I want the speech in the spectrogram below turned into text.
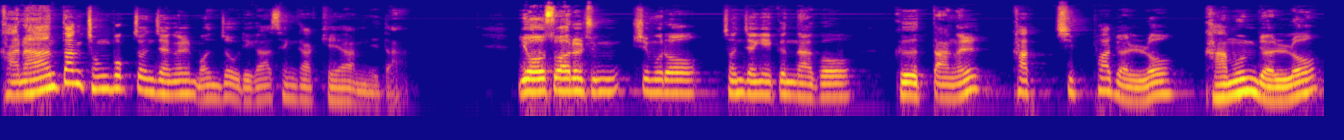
가나안 땅 정복 전쟁을 먼저 우리가 생각해야 합니다. 여호수아를 중심으로 전쟁이 끝나고 그 땅을 각 지파별로 가문별로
